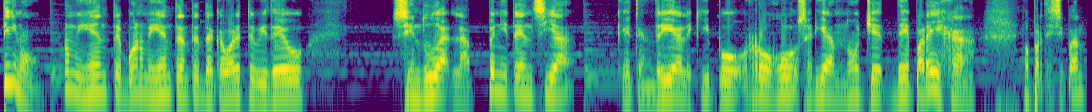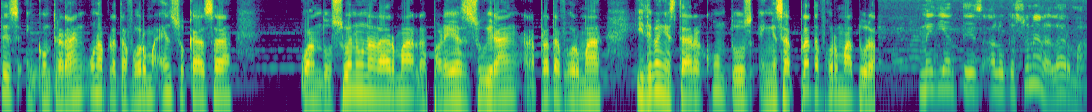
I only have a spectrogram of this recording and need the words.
Tino. Bueno mi gente, bueno mi gente, antes de acabar este video, sin duda la penitencia que tendría el equipo rojo sería noche de pareja. Los participantes encontrarán una plataforma en su casa. Cuando suene una alarma, las parejas se subirán a la plataforma y deben estar juntos en esa plataforma durante mediante a lo que suena la alarma.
